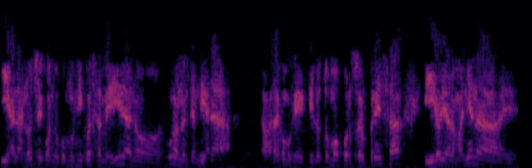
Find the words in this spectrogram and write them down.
y a la noche cuando comunicó esa medida, no, uno no entendía nada. La verdad como que, que lo tomó por sorpresa, y hoy a la mañana, eh,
